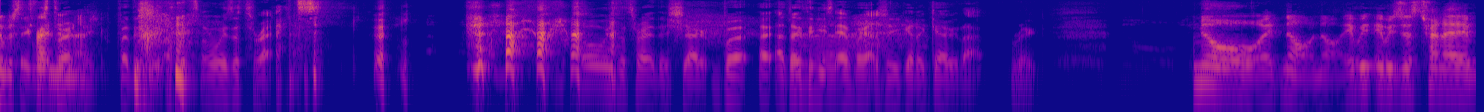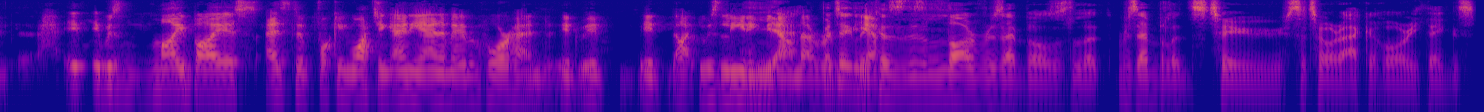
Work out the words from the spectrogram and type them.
it was it was threatening. threatening, but it's, always a threat. always a threat in this show, but I I don't think it's ever actually going to go that route. No, it, no, no. It, it was just trying to. It, it was my bias as to fucking watching any anime beforehand. It, it it it was leading me yeah, down that route. particularly yeah. because there's a lot of resembles resemblance to Satoru Akahori things,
